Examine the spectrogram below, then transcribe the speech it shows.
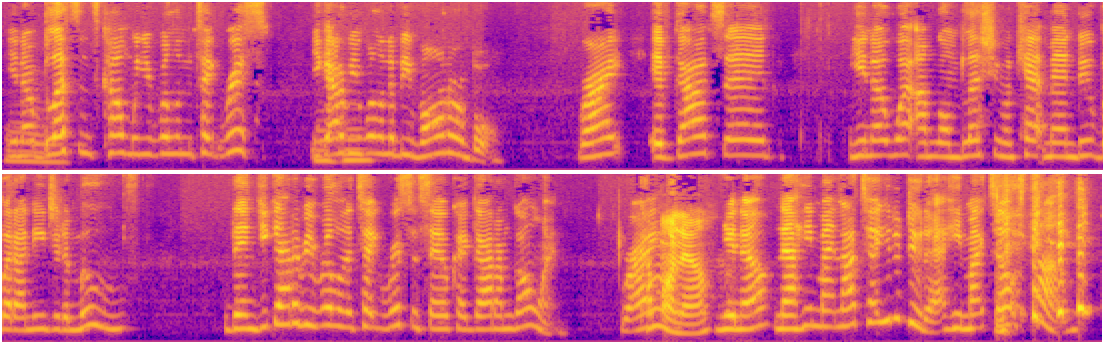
You know, Mm. blessings come when you're willing to take risk. You got to be willing to be vulnerable, right? If God said, you know what, I'm going to bless you in Kathmandu, but I need you to move, then you got to be willing to take risks and say, okay, God, I'm going, right? Come on now. You know, now he might not tell you to do that. He might tell some,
